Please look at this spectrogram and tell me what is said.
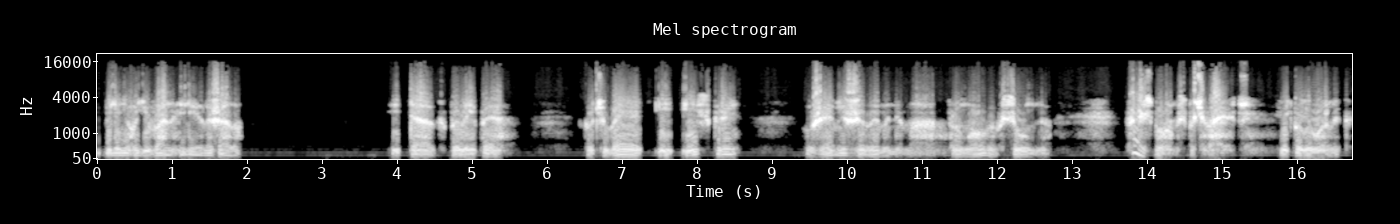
біля нього Євангеліє лежало. І так, Пилипе, Кочубея і іскри вже між живими нема, промовив сумно. Хай з Богом спочивають, відповів Орлик.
